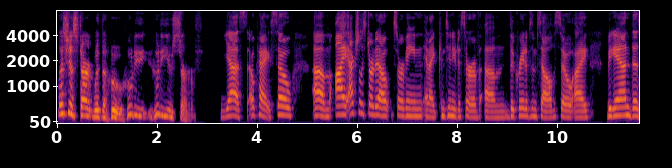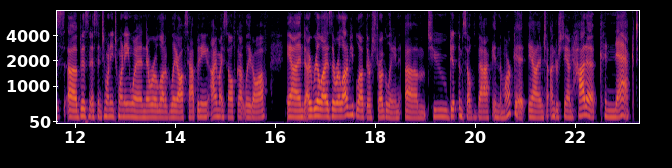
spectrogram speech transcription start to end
let's just start with the who. Who do you, who do you serve? Yes. Okay. So um, I actually started out serving, and I continue to serve um, the creatives themselves. So I began this uh, business in 2020 when there were a lot of layoffs happening. I myself got laid off, and I realized there were a lot of people out there struggling um, to get themselves back in the market and to understand how to connect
